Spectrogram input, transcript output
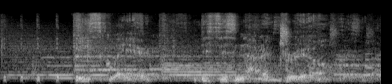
E squared. This is not a drill.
